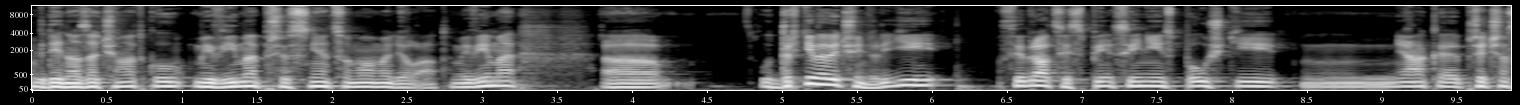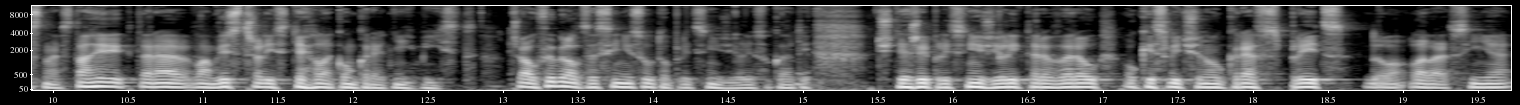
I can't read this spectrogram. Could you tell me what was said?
kdy na začátku my víme přesně, co máme dělat. My víme, uh, u drtivé většiny lidí fibrilaci síní spouští mm, nějaké předčasné stahy, které vám vystřelí z těchto konkrétních míst. Třeba u fibrilace síní jsou to plicní žily, jsou ty čtyři plicní žily, které vedou okysličenou krev z plic do levé síně.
